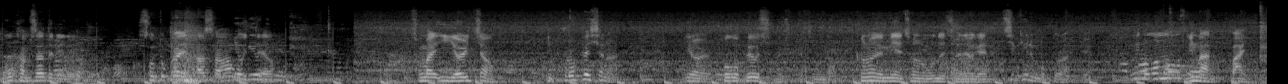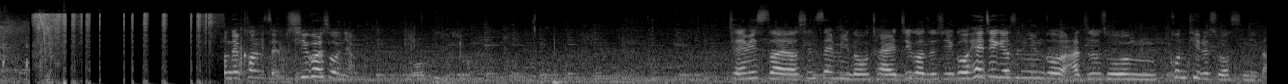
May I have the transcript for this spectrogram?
너무 감사드리네요. 손톱까지 다 사하고 있대요. 정말 이 열정, 이 프로페셔널 이걸 보고 배우시면 좋겠습니다. 그런 의미에 저는 오늘 저녁에 치킨을 먹도록 할게요. 이만 빠이. 오늘 컨셉 시골 소녀. 재밌어요. 신쌤이 너무 잘 찍어주시고 혜지 교수님도 아주 좋은 콘티를 주었습니다.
